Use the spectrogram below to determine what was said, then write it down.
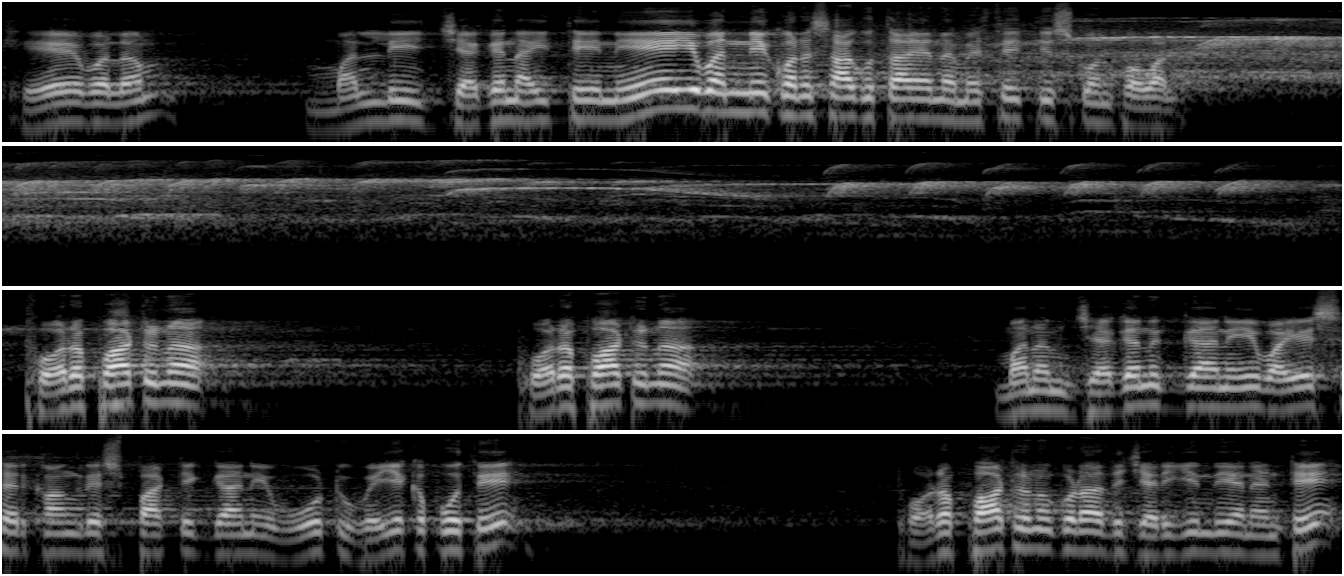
కేవలం మళ్ళీ జగన్ అయితేనే ఇవన్నీ కొనసాగుతాయన్న మెసేజ్ తీసుకొని పోవాలి. పొరపాటున పొరపాటున మనం జగన్కి కానీ వైఎస్ఆర్ కాంగ్రెస్ పార్టీకి కానీ ఓటు వేయకపోతే పొరపాటున కూడా అది జరిగింది అని అంటే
